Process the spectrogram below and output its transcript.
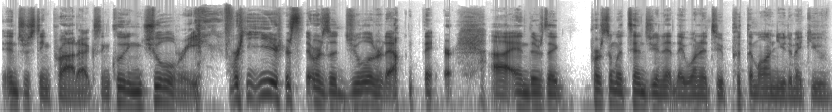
interesting products, including jewelry. For years, there was a jeweler down there, uh, and there's a person with TENS unit, and they wanted to put them on you to make you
